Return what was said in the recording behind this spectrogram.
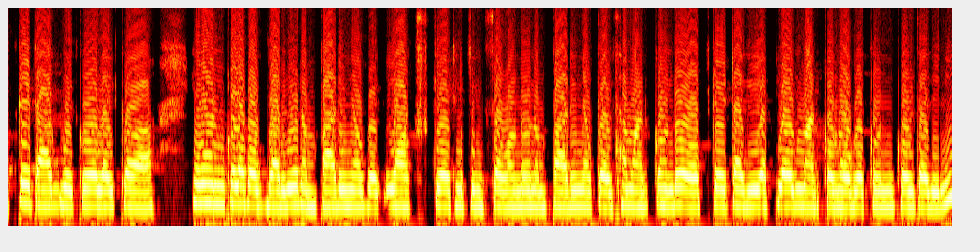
ಅಪ್ಡೇಟ್ ಆಗ್ಬೇಕು. ಲೈಕ್ ಏನೋ ಅನ್ಕೊಳಕ್ ಹೋಗ್ಬಾರ್ದು. ನಮ್ಮ ಪಾಡಿ ನಾವು ವ್ಲಾಗ್ಸ್ಗೆ ಕ್ಲಿಪ್ಪಿಂಗ್ಸ್ ತಗೊಂಡು, ನಮ್ಮ ಪಾಡಿ ನಾವು ಕೆಲಸ ಮಾಡ್ಕೊಂಡು ಅಪ್ಡೇಟ್ ಆಗಿ ಅಪ್ಲೋಡ್ ಮಾಡ್ಕೊಂಡು ಹೋಗ್ಬೇಕು ಅನ್ಕೊಳ್ತಾ ಇದೀನಿ.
